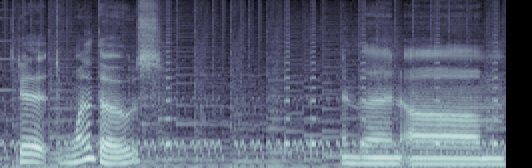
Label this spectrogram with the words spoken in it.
Let's get one of those. And then, um...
